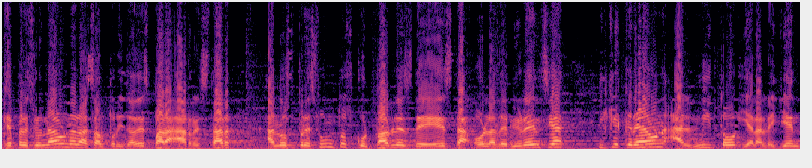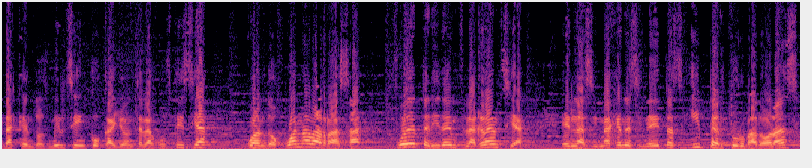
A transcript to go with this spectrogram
que presionaron a las autoridades para arrestar a los presuntos culpables de esta ola de violencia y que crearon al mito y a la leyenda que en 2005 cayó ante la justicia cuando Juana Barraza fue detenida en flagrancia. En las imágenes inéditas y perturbadoras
